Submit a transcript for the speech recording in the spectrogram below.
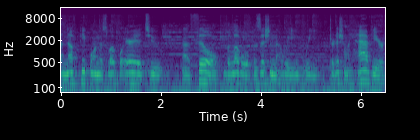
enough people in this local area to uh, fill the level of position that we, we traditionally have here,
